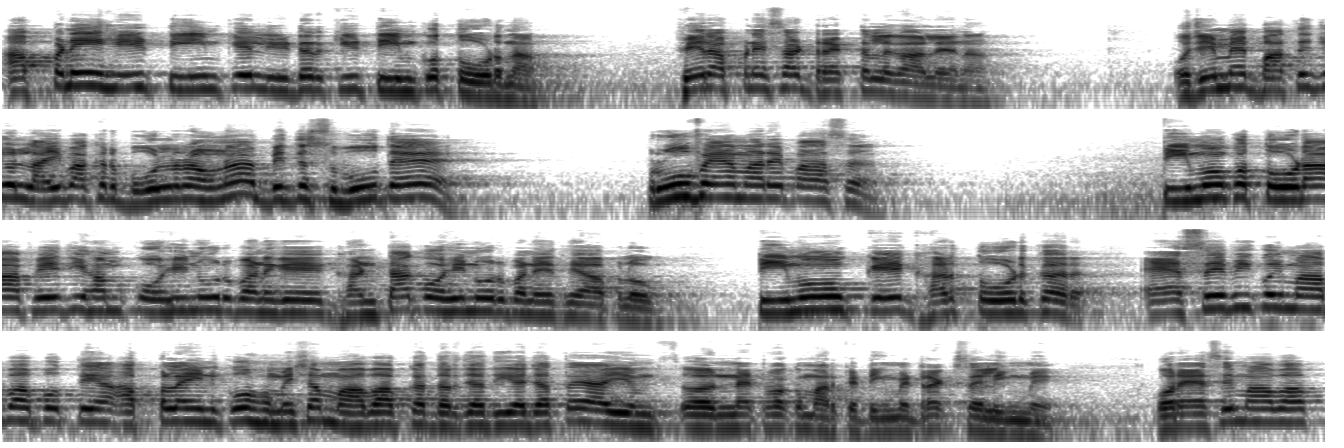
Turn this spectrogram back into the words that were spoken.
अपने ही टीम के लीडर की टीम को तोड़ना, फिर अपने साथ डायरेक्टर लगा लेना। और जे, मैं बातें जो लाइव आकर बोल रहा हूँ ना, विद सबूत है। प्रूफ है हमारे पास। टीमों को तोड़ा, फिर जी, हम कोहिनूर बन गए। घंटा कोहिनूर बने थे आप लोग। टीमों के घर तोड़कर ऐसे भी कोई माँ बाप होते हैं अपलाइन को हमेशा माँ बाप का दर्जा दिया जाता है आईएम नेटवर्क मार्केटिंग में डायरेक्ट सेलिंग में। और ऐसे माँ बाप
